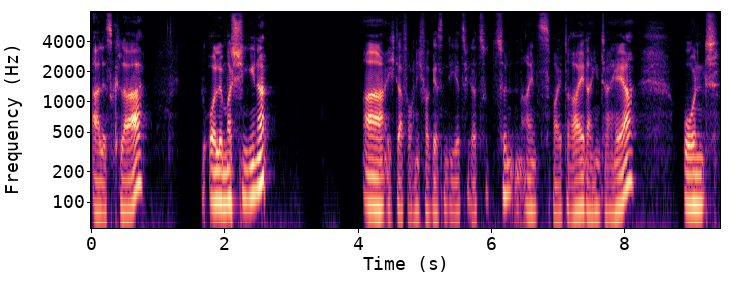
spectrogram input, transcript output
Alles klar. Du olle Maschine. Ah, ich darf auch nicht vergessen, die jetzt wieder zu zünden. Eins, zwei, drei dahinterher. Und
